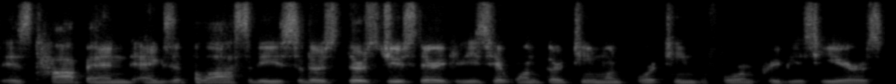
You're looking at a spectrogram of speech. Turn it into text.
his, top end exit velocity. So there's there's juice there. He's hit 113, 114 before in previous years.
